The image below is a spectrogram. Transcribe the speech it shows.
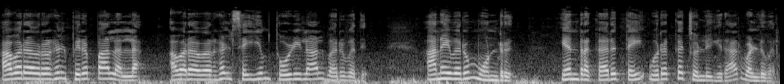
அவரவர்கள் பிறப்பால் அல்ல அவரவர்கள் செய்யும் தொழிலால் வருவது. அனைவரும் ஒன்று. என்ற கருத்தை உறக்கச் சொல்லுகிறார் வள்ளுவர்.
